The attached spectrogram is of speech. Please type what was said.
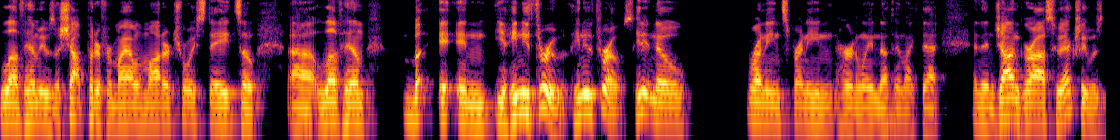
Love him. He was a shot putter for my alma mater, Troy State. So uh, love him. But know, he knew through. He knew throws. He didn't know running, sprinting, hurdling, nothing like that. And then John Grass, who actually was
